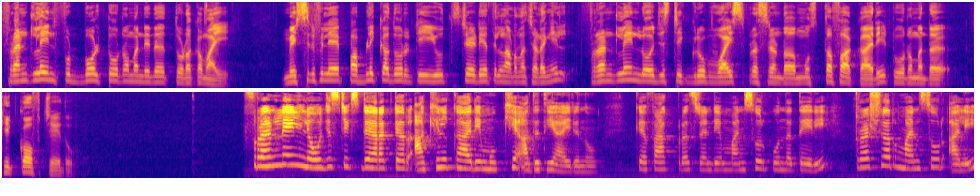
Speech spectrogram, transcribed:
ഫ്രണ്ട് ലൈൻ ഫുട്ബോൾ ടൂർണമെന്റിന് തുടക്കമായി. മിഷ്രിഫിലെ പബ്ലിക് അതോറിറ്റി യൂത്ത് സ്റ്റേഡിയത്തിൽ നടന്ന ചടങ്ങിൽ front line logistic group vice president Mustafa Kari tournament kick off ചെയ്തു. Front line logistics director Akhil Kari മുഖ്യ അതിഥിയായിരുന്നു. കെഫാക് പ്രസിഡന്റ് മൻസൂർ കുന്നത്തേരി ട്രഷറർ മൻസൂർ അലി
